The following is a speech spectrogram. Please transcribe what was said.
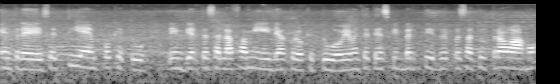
entre ese tiempo que tú le inviertes a la familia, con lo que tú obviamente tienes que invertir después a tu trabajo,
